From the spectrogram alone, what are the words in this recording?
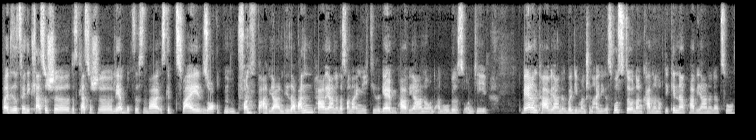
war die sozusagen die klassische, das klassische Lehrbuchwissen war, es gibt zwei Sorten von Pavianen, die Savannenpaviane, das waren eigentlich diese gelben Paviane und Anubis und die Bärenpaviane, über die man schon einiges wusste. Und dann kamen dann noch die Kinderpaviane dazu.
